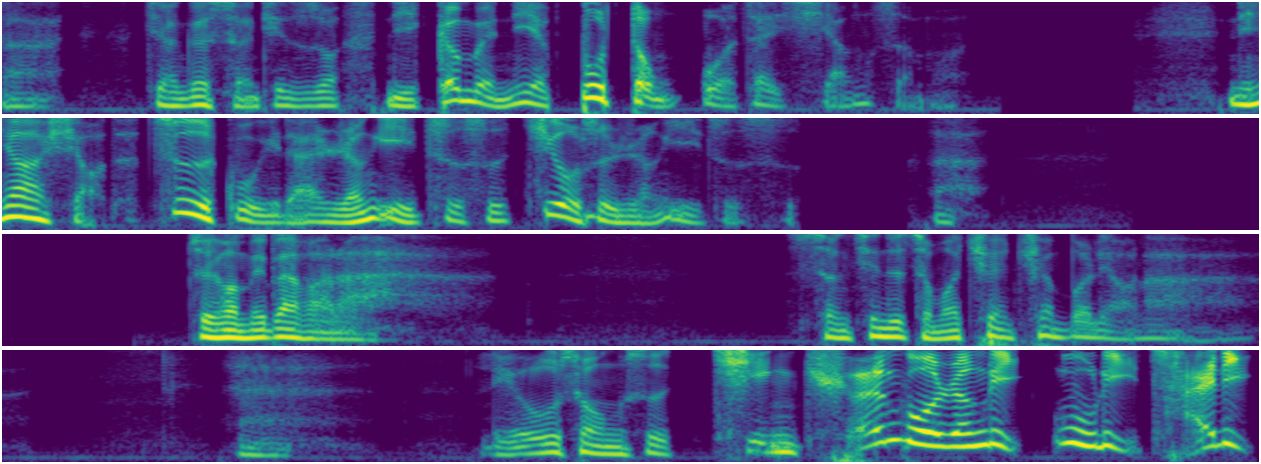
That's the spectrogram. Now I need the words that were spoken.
啊！”这样跟沈庆之说：“你根本你也不懂我在想什么。”你要晓得，自古以来，仁义之师就是仁义之师，啊，最后没办法了，沈庆之怎么劝，劝不了了，嗯，刘宋是倾全国人力、物力、财力，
